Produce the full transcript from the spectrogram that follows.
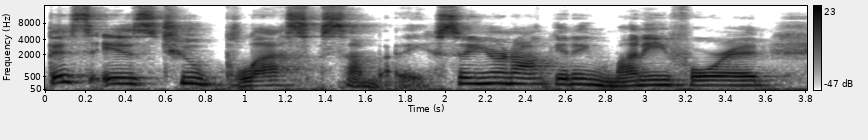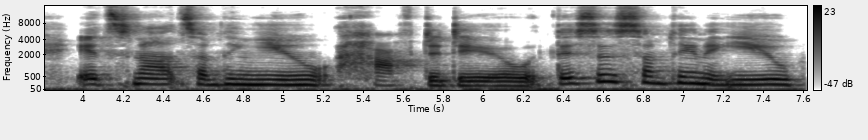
This is to bless somebody. So you're not getting money for it. It's not something you have to do. This is something that you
